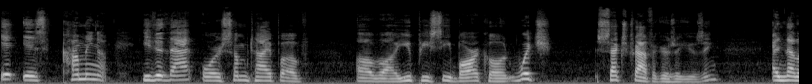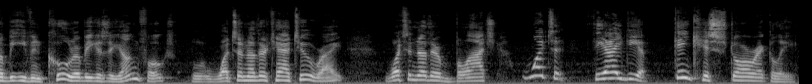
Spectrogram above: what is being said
It is coming up. Either that or some type of of uh, UPC barcode, which sex traffickers are using, and that'll be even cooler because the young folks. What's another tattoo, right? What's another blotch? What's a, the idea? Think historically.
